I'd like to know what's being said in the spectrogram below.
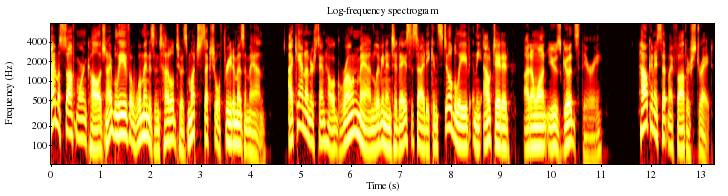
I'm a sophomore in college, and I believe a woman is entitled to as much sexual freedom as a man. I can't understand how a grown man living in today's society can still believe in the outdated, I don't want used goods theory. How can I set my father straight?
